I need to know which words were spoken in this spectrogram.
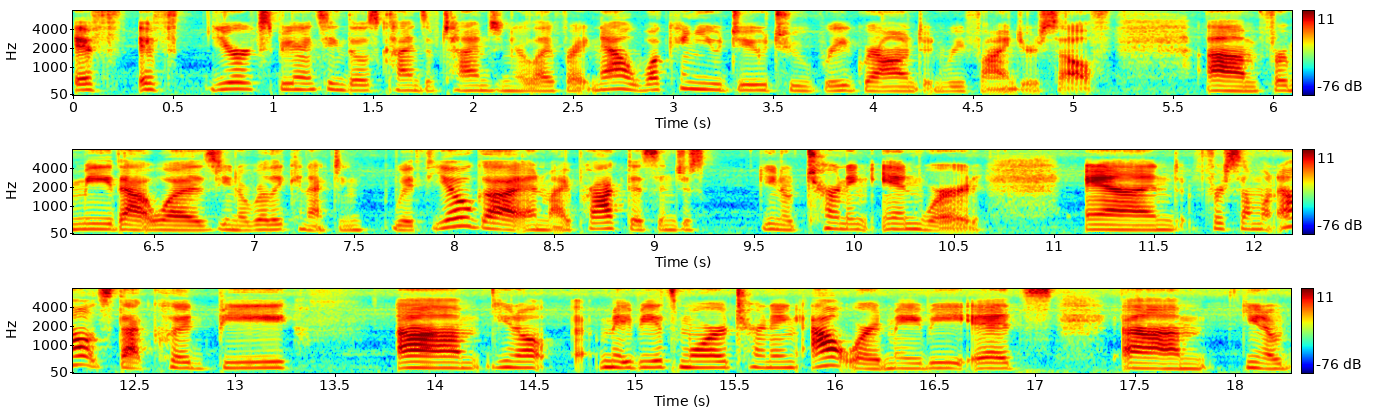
if, if you're experiencing those kinds of times in your life right now, what can you do to reground and refine yourself? Um, for me, that was, you know, really connecting with yoga and my practice and just, you know, turning inward. And for someone else, that could be, um, you know, maybe it's more turning outward. Maybe it's, um, you know,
